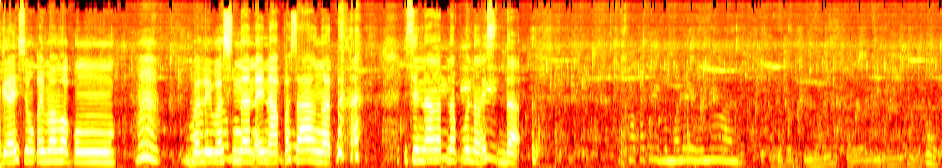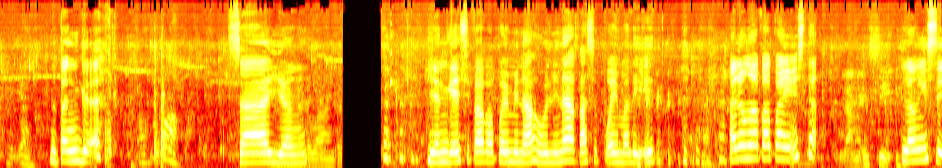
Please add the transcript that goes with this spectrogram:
Guys, yung kay mama pong baliwasnan ay napasangat. Isinangat na po ng isda. Natangga. Sayang. Yan guys, si Papa po ay minahuli na, kaso po ay maliit. ano nga Papa yung isda? Lang isi. Langisi.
